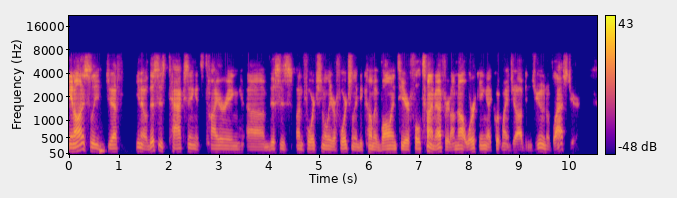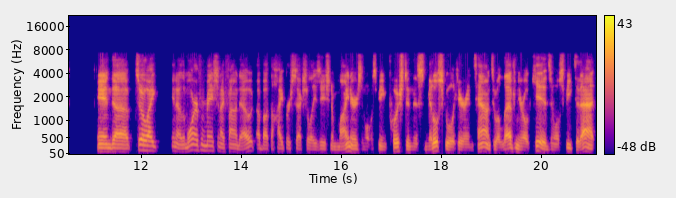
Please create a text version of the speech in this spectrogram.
And honestly, Jeff, you know, this is taxing, it's tiring. Um, this is unfortunately or fortunately become a volunteer full time effort. I'm not working. I quit my job in June of last year. And uh, so I, you know, the more information I found out about the hypersexualization of minors and what was being pushed in this middle school here in town to 11 year old kids, and we'll speak to that,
